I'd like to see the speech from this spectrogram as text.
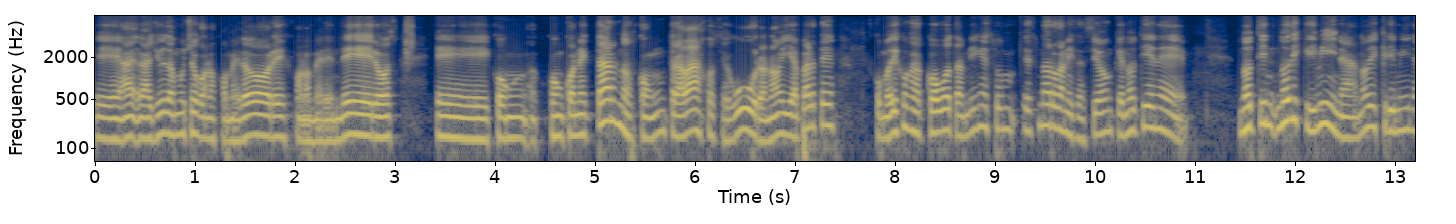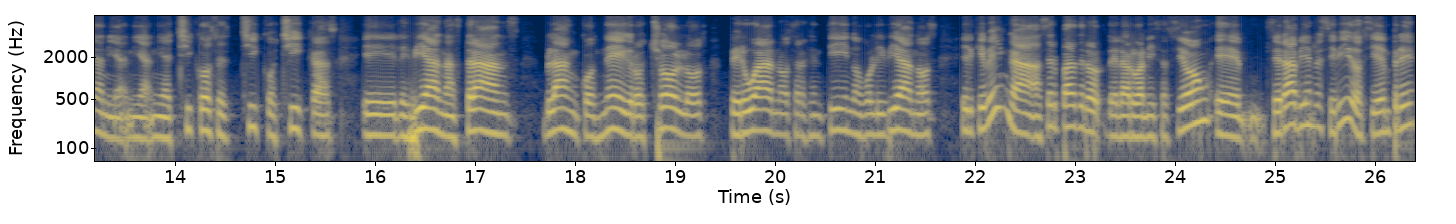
Ayuda mucho con los comedores, con los merenderos, eh, con, conectarnos con un trabajo seguro, ¿no? Y aparte, como dijo Jacobo, también es, un, una organización que no tiene, no, no discrimina, no discrimina ni a, ni ni a chicos, chicos, chicas, lesbianas, trans, blancos, negros, cholos, peruanos, argentinos, bolivianos. El que venga a ser parte de la organización será bien recibido siempre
